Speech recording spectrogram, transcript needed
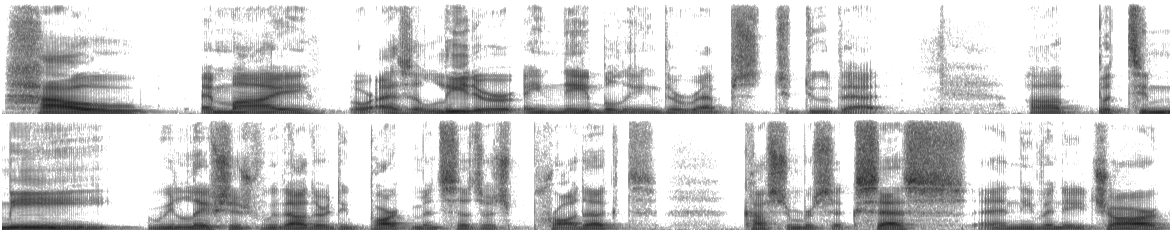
how am I, or as a leader, enabling the reps to do that? Uh, but to me, relationships with other departments such as product, customer success, and even HR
